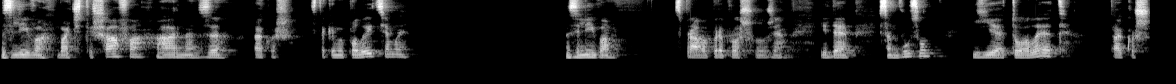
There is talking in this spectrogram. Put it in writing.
Зліва, бачите, шафа гарна, з, також з такими полицями. Зліва, справа, перепрошую, вже йде санвузол, є туалет, також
